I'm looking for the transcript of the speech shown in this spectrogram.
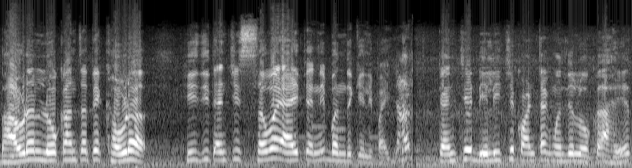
भावडण लोकांचं ते खवडं ही जी त्यांची सवय आहे त्यांनी बंद केली पाहिजे. त्यांचे डेलीचे कॉन्टॅक्टमधले लोक आहेत.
